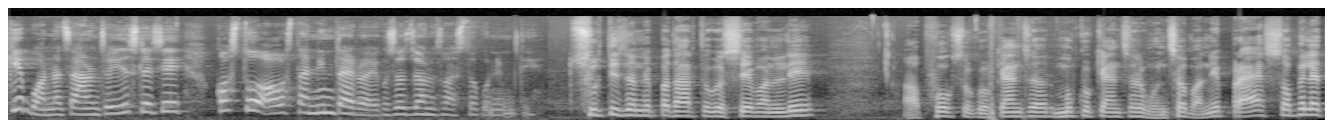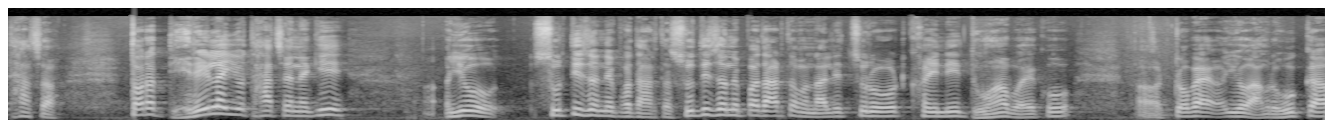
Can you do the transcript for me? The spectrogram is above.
के भन्न चाहनुहुन्छ यसले चाहिँ कस्तो अवस्था निम्ताइरहेको छ जनस्वास्थ्यको निम्ति? सुर्तीजन्य पदार्थको सेवनले फोक्सोको क्यान्सर मुखको क्यान्सर हुन्छ भन्ने प्रायः सबैलाई थाहा छ। तर धेरैलाई यो थाहा छैन कि यो सुर्तीजन्य पदार्थ सुर्तीजन्य पदार्थ भन्नाले चुरोट खैनी धुवा भएको टोबा यो हाम्रो हुक्का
